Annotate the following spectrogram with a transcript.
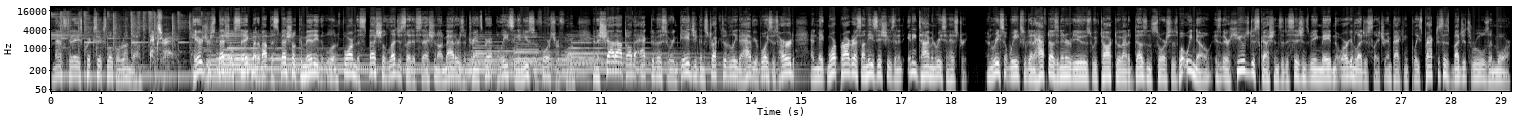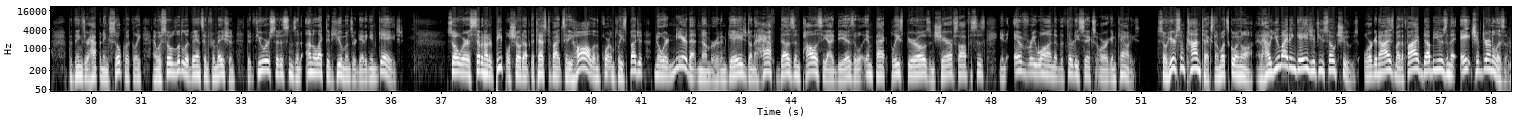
And that's today's Quick Six Local Rundown. X ray. Here's your special segment about the special committee that will inform the special legislative session on matters of transparent policing and use of force reform. And a shout out to all the activists who are engaging constructively to have your voices heard and make more progress on these issues than at any time in recent history. In recent weeks, we've done a half dozen interviews. We've talked to about a dozen sources. What we know is there are huge discussions of decisions being made in the Oregon legislature impacting police practices, budgets, rules, and more. But things are happening so quickly and with so little advance information that fewer citizens and unelected humans are getting engaged. So, whereas 700 people showed up to testify at City Hall on the Portland Police budget, nowhere near that number have engaged on the half dozen policy ideas that will impact police bureaus and sheriff's offices in every one of the 36 Oregon counties. So, here's some context on what's going on and how you might engage if you so choose, organized by the five W's and the H of journalism.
